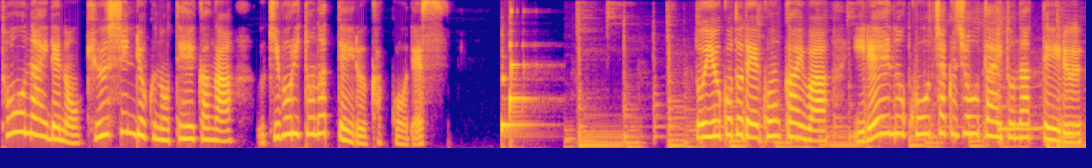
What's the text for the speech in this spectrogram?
党内での求心力の低下が浮き彫りとなっている格好です。ということで今回は異例の膠着状態となっている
